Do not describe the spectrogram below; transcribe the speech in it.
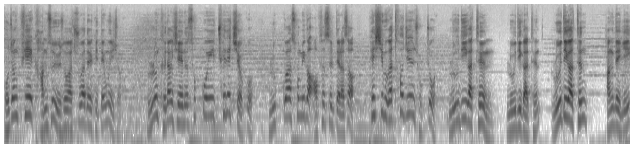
고정 피해 감소 요소가 추가되었기 때문이죠. 물론 그 당시에는 속공이 최대치였고 룩과 소미가 없었을 때라서 패시브가 터지는 족족 루디 같은 루디 같은 루디 같은 방대기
